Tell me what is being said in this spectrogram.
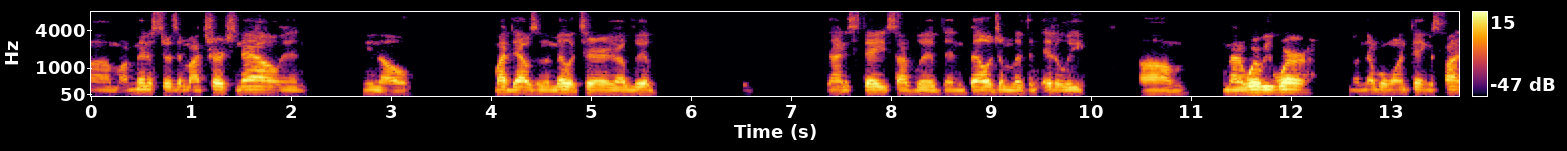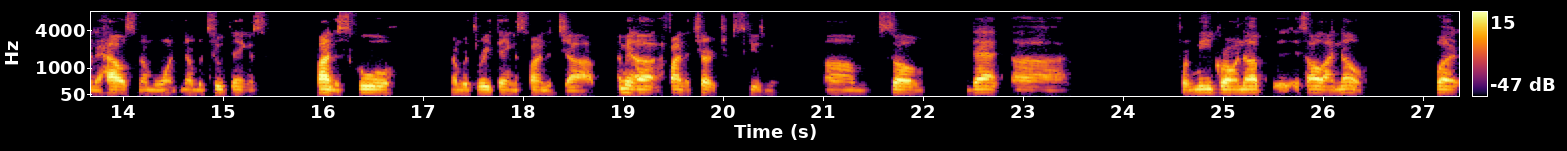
um, are ministers in my church now, and you know, my dad was in the military. I've lived United States. I've lived in Belgium. Lived in Italy. Um, no matter where we were, know, number one thing is find a house. Number one, number two thing is find a school. Number three thing is find a job. I mean, uh, find a church. Excuse me. Um, so that uh, for me growing up, it's all I know but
